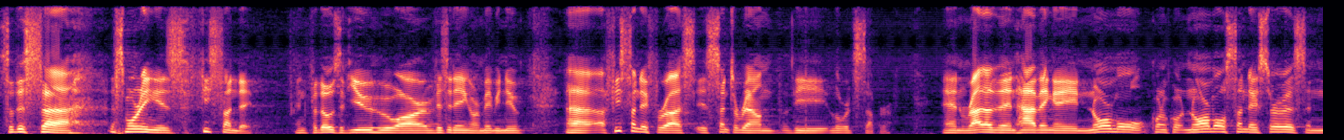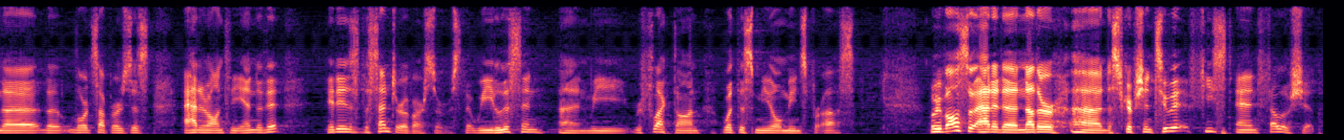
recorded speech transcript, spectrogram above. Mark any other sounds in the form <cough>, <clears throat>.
So this uh, this morning is Feast Sunday, and for those of you who are visiting or maybe new, uh, a Feast Sunday for us is centered around the Lord's Supper. And rather than having a normal, quote unquote, normal Sunday service and the, the Lord's Supper is just added on to the end of it, it is the center of our service that we listen and we reflect on what this meal means for us. But we've also added another uh, description to it feast and fellowship.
